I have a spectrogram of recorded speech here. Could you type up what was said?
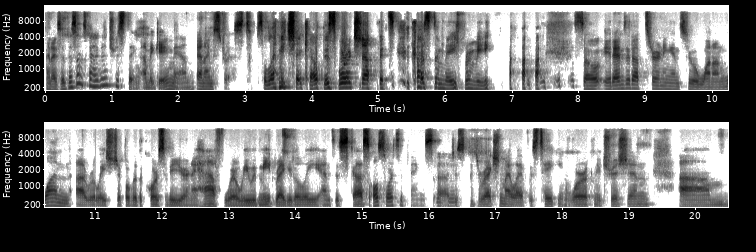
And I said, This sounds kind of interesting. I'm a gay man and I'm stressed. So let me check out this workshop that's custom made for me. so it ended up turning into a one-on-one uh, relationship over the course of a year and a half where we would meet regularly and discuss all sorts of things uh, mm-hmm. uh, just the direction my life was taking work nutrition um,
